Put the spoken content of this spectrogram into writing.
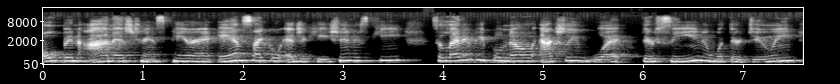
open, honest, transparent, and psychoeducation is key to letting people know actually what they're seeing and what they're doing.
